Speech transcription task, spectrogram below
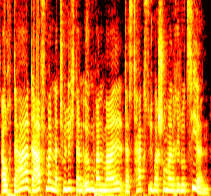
auch da darf man natürlich dann irgendwann mal das tagsüber schon mal reduzieren.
